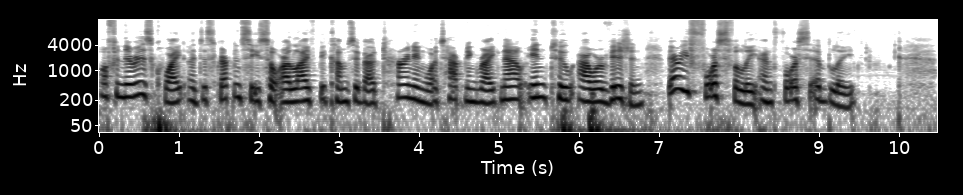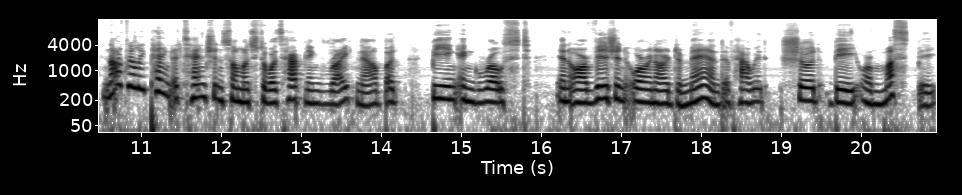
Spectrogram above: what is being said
Often there is quite a discrepancy, so our life becomes about turning what's happening right now into our vision very forcefully and forcibly. Not really paying attention so much to what's happening right now, but being engrossed in our vision or in our demand of how it should be or must be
